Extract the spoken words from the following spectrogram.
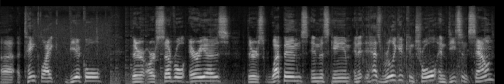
uh, a tank-like vehicle. There are several areas. There's weapons in this game, and it, it has really good control and decent sound.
